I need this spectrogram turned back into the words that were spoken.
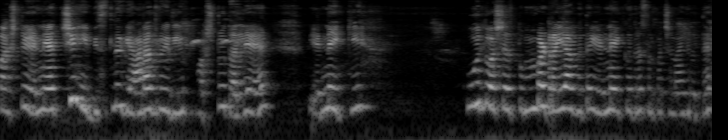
ಫಸ್ಟ್ ಎಣ್ಣೆ ಹಚ್ಚಿ ಈ ಬಿಸಿಲಿಗೆ ಯಾರಾದರೂ ಇರಲಿ ಫಸ್ಟು ತಲೆ ಎಣ್ಣೆ ಇಕ್ಕಿ. ಕೂದಲು ಅಷ್ಟೇ, ತುಂಬ ಡ್ರೈ ಆಗುತ್ತೆ, ಎಣ್ಣೆ ಇಕ್ಕಿದ್ರೆ ಸ್ವಲ್ಪ ಚೆನ್ನಾಗಿರುತ್ತೆ.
